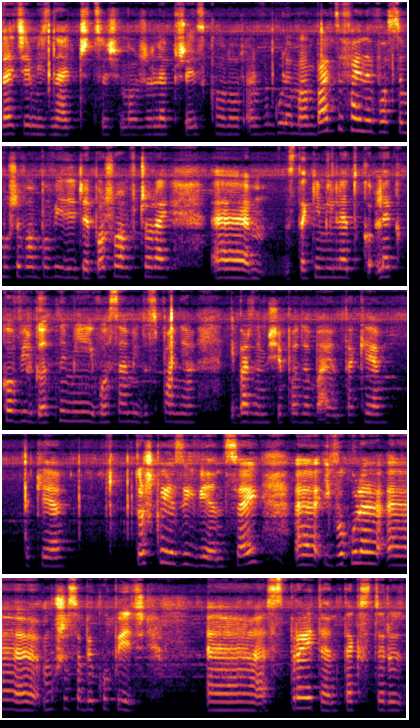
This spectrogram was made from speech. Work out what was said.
dajcie mi znać, czy coś może lepszy jest kolor, ale w ogóle mam bardzo fajne włosy, muszę Wam powiedzieć, że poszłam wczoraj em, z takimi lekko, lekko wilgotnymi włosami do spania i bardzo mi się podobają, takie, takie troszkę jest ich więcej. E, i w ogóle e, muszę sobie kupić e, spray ten tekstury,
